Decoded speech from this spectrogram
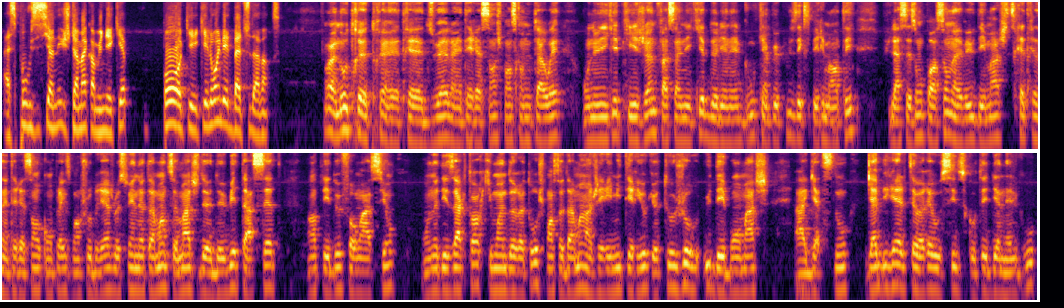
à, se positionner justement comme une équipe pas, qui, est loin d'être battue d'avance. un autre très, très duel intéressant, je pense qu'en Outaouais, on a une équipe qui est jeune face à une équipe de Lionel Gou qui est un peu plus expérimentée. Puis la saison passée, on avait eu des matchs très, très intéressants au complexe Branche-Aubrière. Je me souviens notamment de ce match de, de 8 à 7 entre les deux formations. On a des acteurs qui vont être de retour. Je pense notamment à Jérémy Thériault qui a toujours eu des bons matchs à Gatineau. Gabriel Théoret aussi du côté de Lionel Gros.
